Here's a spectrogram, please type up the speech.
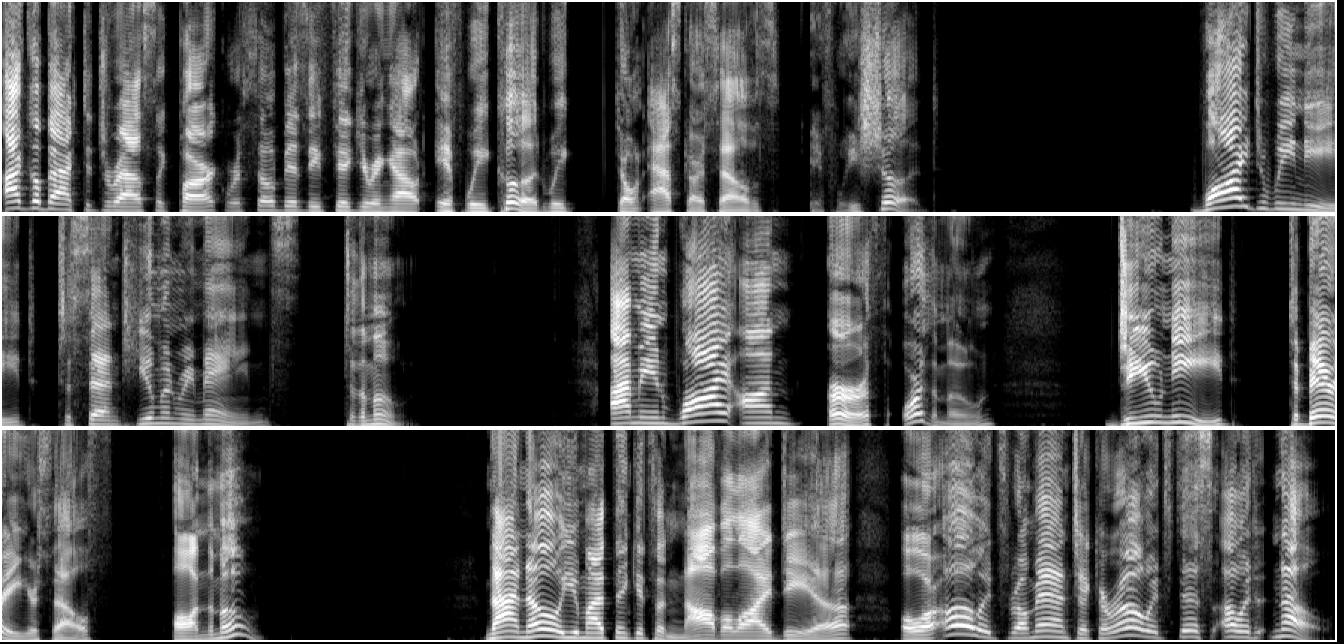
I go back to Jurassic Park. We're so busy figuring out if we could, we don't ask ourselves if we should. Why do we need to send human remains to the moon? I mean, why on Earth or the moon do you need to bury yourself on the moon? Now, I know you might think it's a novel idea, or, oh, it's romantic, or, oh, it's this, oh, it. No.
